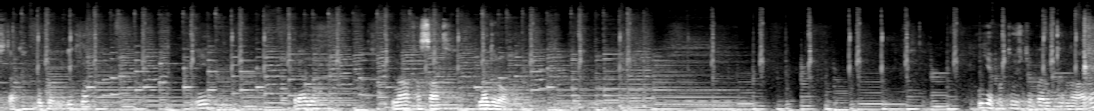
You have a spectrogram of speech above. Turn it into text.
Ось так, бокові вікна і прямо на фасад на дорогу. Є потужні вент-канали.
